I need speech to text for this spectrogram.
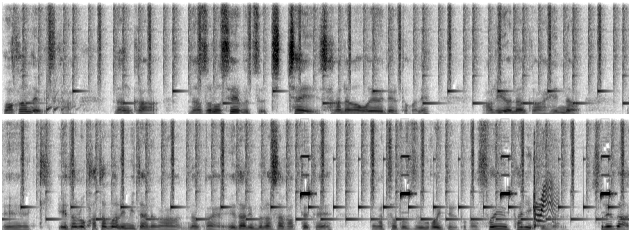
分かんないですか。らなんか謎の生物ちっちゃい魚が泳いでるとかね。あるいはなんか変な、えー、枝の塊みたいなのがなんか枝にぶら下がっててなんかちょっとずつ動いてるとかそういうパニックになる。それが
